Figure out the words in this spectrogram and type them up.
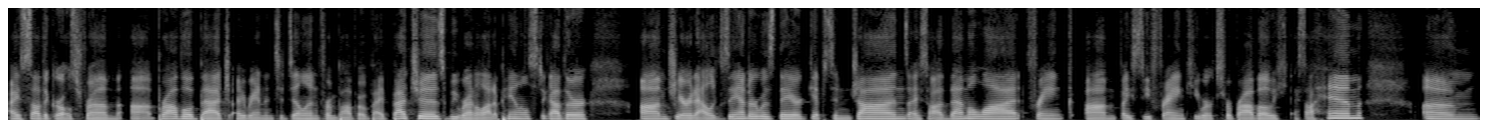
I saw the girls from uh, Bravo Batch. I ran into Dylan from Bravo by Batches. We read a lot of panels together. Um, Jared Alexander was there, Gibson Johns. I saw them a lot. Frank, um, Feisty Frank, he works for Bravo. I saw him. Um,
